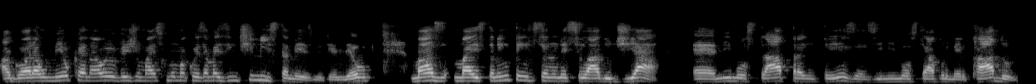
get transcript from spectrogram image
Agora, o meu canal eu vejo mais como uma coisa mais intimista mesmo, entendeu? Mas, mas também pensando nesse lado de, ah, é, me mostrar para empresas e me mostrar para o mercado,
